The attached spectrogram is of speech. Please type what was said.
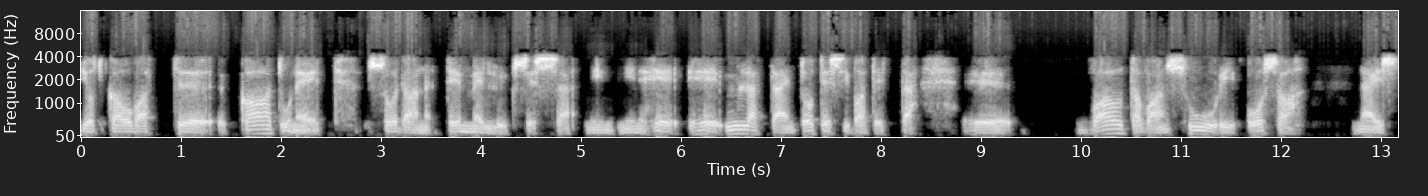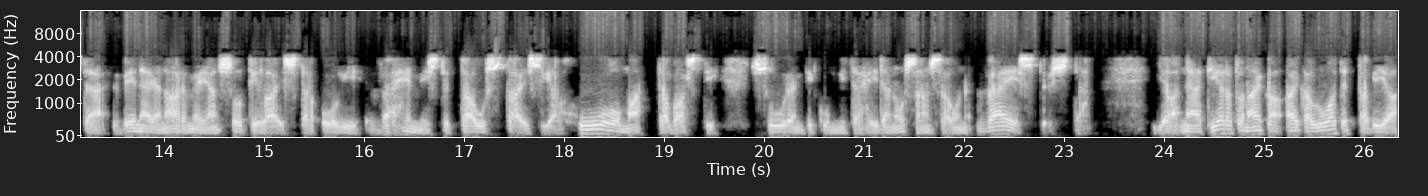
jotka ovat kaatuneet sodan temmellyksessä, niin, niin he, he yllättäen totesivat, että valtavan suuri osa näistä Venäjän armeijan sotilaista oli vähemmistötaustaisia huomattavasti suurempi kuin mitä heidän osansa on väestöstä. Ja nämä tiedot on aika, aika luotettavia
